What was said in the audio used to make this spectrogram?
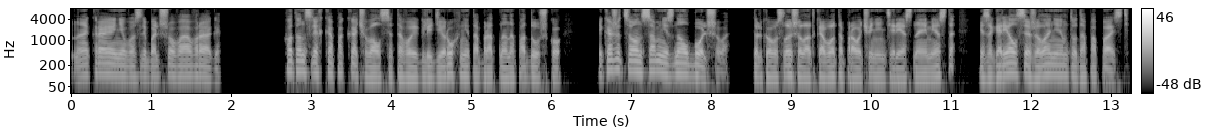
На окраине возле большого оврага. Хотон слегка покачивался, того и гляди рухнет обратно на подушку. И кажется, он сам не знал большего. Только услышал от кого-то про очень интересное место и загорелся желанием туда попасть.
